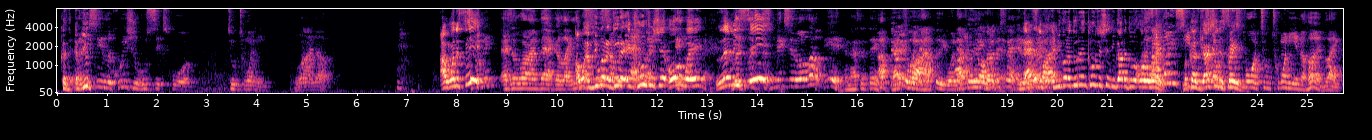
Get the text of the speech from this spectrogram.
Because if you see LaQuisha, who's 6'4", 220, line up. I want to see it. As a linebacker, like I want, if you're gonna do the inclusion shit all the way, let me let's, see let's it. just mix it all up. Yeah, and that's the thing. I feel that's you on that. I feel you on that. I feel you I feel you 100. percent And If, that's if- why if you're gonna do the inclusion shit, you got to do it all the Because I know way. you see Because that shit was is crazy. 6'4", 220 in the hood. Like,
